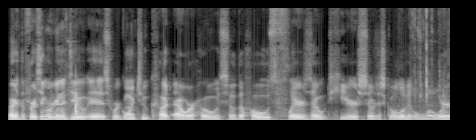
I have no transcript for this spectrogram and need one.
All right, the first thing we're going to do is we're going to cut our hose. So the hose flares out here, so just go a little bit lower.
